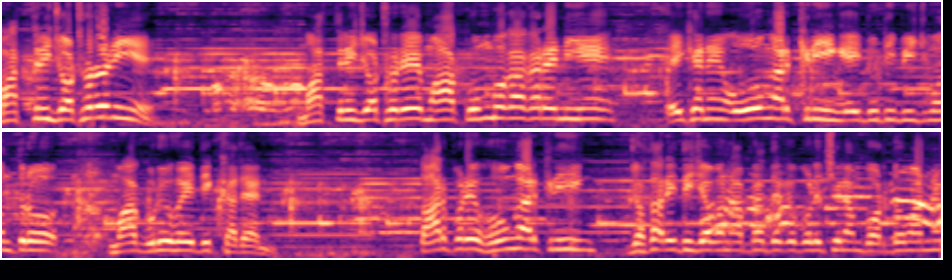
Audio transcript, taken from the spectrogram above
মাতৃ জঠরে নিয়ে, মাতৃ জঠরে মা কুম্ভকাকারে নিয়ে এইখানে ওং আর ক্রিং, এই দুটি বীজ মন্ত্র মা গুরু হয়ে দীক্ষা দেন। তারপরে হোং আর ক্রিং, যথারীতি যেমন আপনাদেরকে বলেছিলাম, বর্ধমানে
